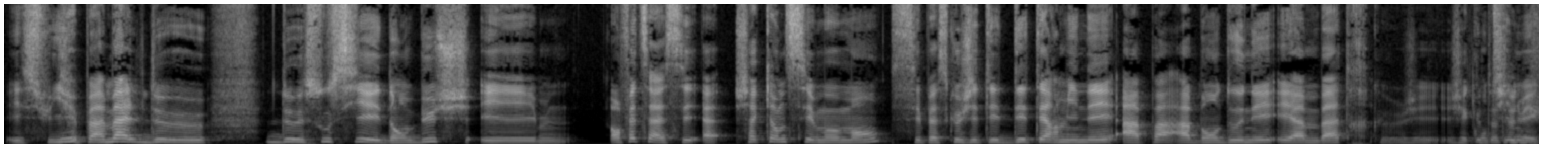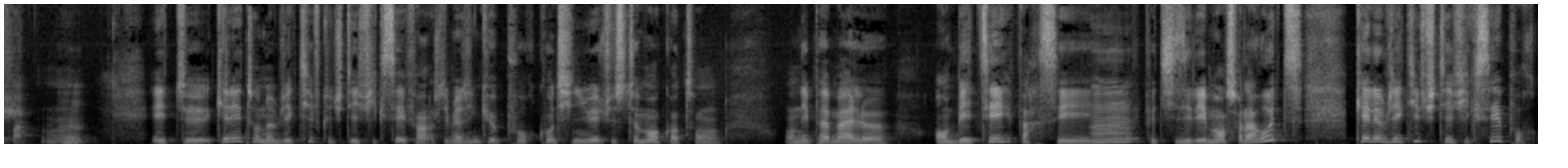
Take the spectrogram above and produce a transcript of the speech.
essuyé pas mal de, de soucis et d'embûches. Et en fait, c'est chacun de ces moments, c'est parce que j'étais déterminée à pas abandonner et à me battre que j'ai continué. Quoi. Mmh. Mmh. Et quel est ton objectif que tu t'es fixé? Enfin, J'imagine que pour continuer, justement, quand on, on est pas mal euh, embêté par ces mmh. petits éléments sur la route. Quel objectif tu t'es fixé pour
